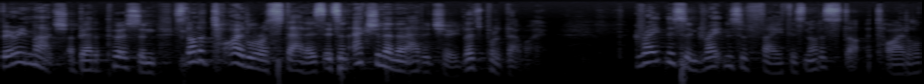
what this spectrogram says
very much about a person. It's not a title or a status, it's an action and an attitude. Let's put it that way. Greatness and greatness of faith is not a, st- a title,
